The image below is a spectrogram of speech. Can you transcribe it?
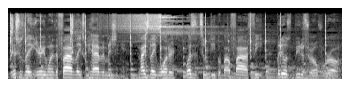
This was Lake Erie, one of the five lakes we have in Michigan. Nice lake water, wasn't too deep, about five feet, but it was beautiful overall.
